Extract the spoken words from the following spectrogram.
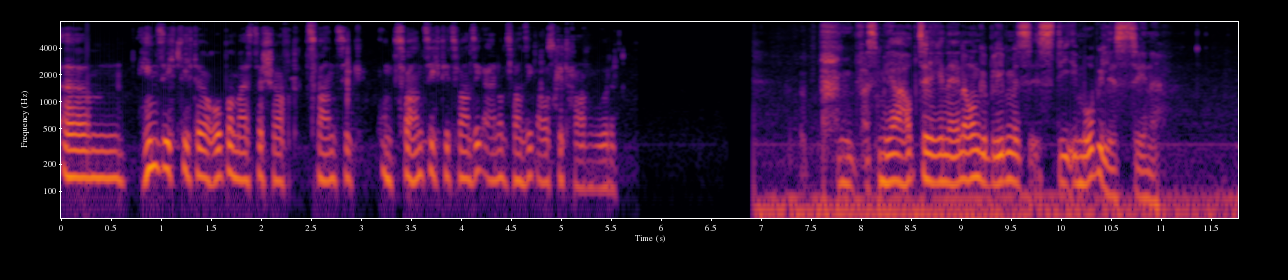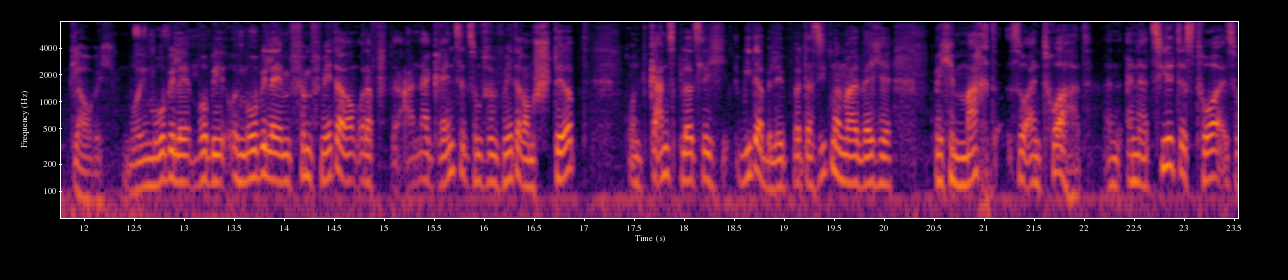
ähm, hinsichtlich der Europameisterschaft 2020, die 2021 ausgetragen wurde? Was mir hauptsächlich in Erinnerung geblieben ist, ist die Immobile-Szene, glaube ich. Wo Immobile, wo Immobile im 5-Meter-Raum oder an der Grenze zum 5-Meter-Raum stirbt und ganz plötzlich wiederbelebt wird. Da sieht man mal, welche, welche Macht so ein Tor hat. Ein, ein erzieltes Tor ist,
